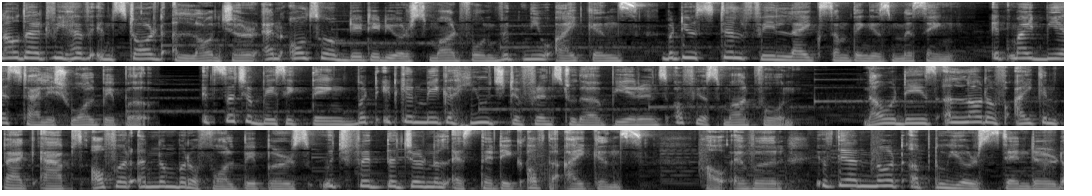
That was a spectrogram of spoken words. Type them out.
Now that we have installed a launcher and also updated your smartphone with new icons, but you still feel like something is missing, it might be a stylish wallpaper. It's such a basic thing, but it can make a huge difference to the appearance of your smartphone. Nowadays, a lot of icon pack apps offer a number of wallpapers which fit the journal aesthetic of the icons. However, if they are not up to your standard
